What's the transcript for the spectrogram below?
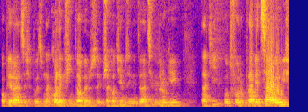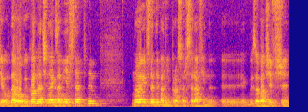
opierająca się powiedzmy na kole kwintowym, że sobie przechodziłem z jednej tonacji do drugiej. Taki utwór prawie cały mi się udało wykonać na egzaminie wstępnym. No i wtedy pani profesor Serafin, y, jakby zobaczywszy,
